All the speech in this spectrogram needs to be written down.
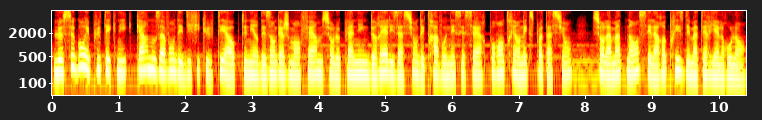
Le second est plus technique car nous avons des difficultés à obtenir des engagements fermes sur le planning de réalisation des travaux nécessaires pour entrer en exploitation, sur la maintenance et la reprise des matériels roulants.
